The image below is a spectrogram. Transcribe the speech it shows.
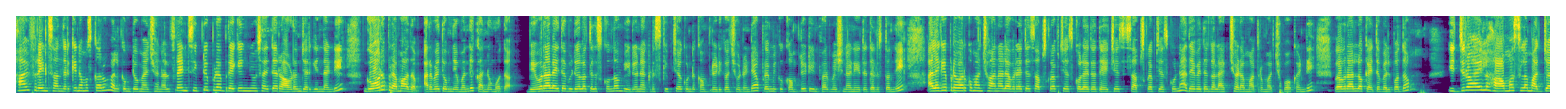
హాయ్ ఫ్రెండ్స్ అందరికీ నమస్కారం. Welcome to my channel. Friends ఇప్పుడిప్పుడే బ్రేకింగ్ న్యూస్ అయితే రావడం జరిగిందండి. ఘోర ప్రమాదం. అరవై తొమ్మిది మంది కన్నుమూత. వివరాలు అయితే వీడియోలో తెలుసుకుందాం. వీడియోని ఎక్కడ స్కిప్ చేయకుండా కంప్లీట్గా చూడండి. అప్పుడే మీకు కంప్లీట్ ఇన్ఫర్మేషన్ అనేది తెలుస్తుంది. అలాగే ఇప్పటి వరకు మన ఛానల్ ఎవరైతే సబ్స్క్రైబ్ చేసుకోలేదో దయచేసి సబ్స్క్రైబ్ చేసుకోండి. అదేవిధంగా లైక్ చేయడం మాత్రం మర్చిపోకండి. వివరాల్లోకి అయితే వెళ్ళిపోదాం. ఇజ్రాయెల్ హామస్ల మధ్య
